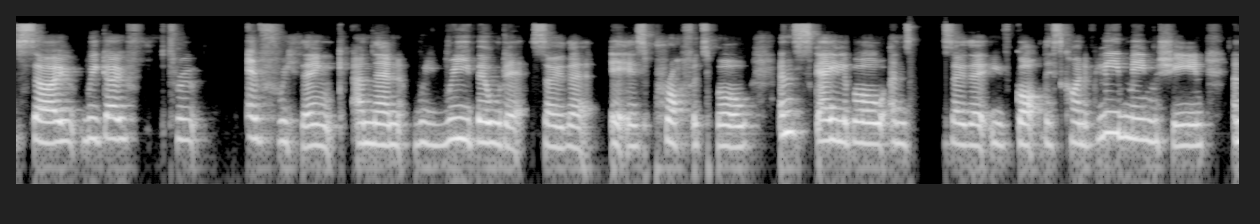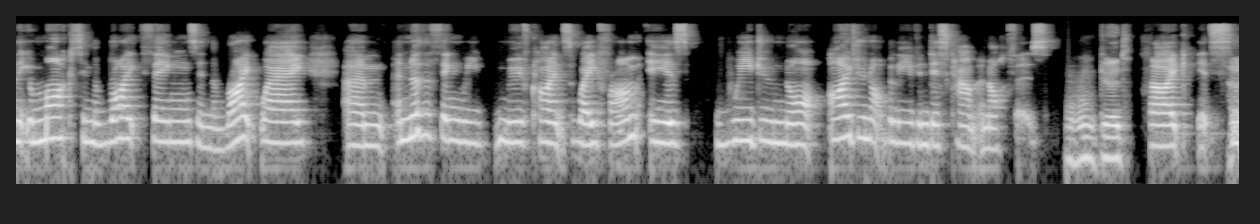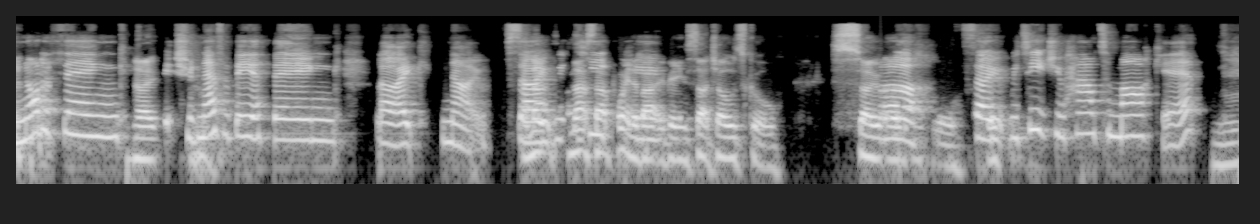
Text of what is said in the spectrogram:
So we go f- through everything and then we rebuild it so that it is profitable and scalable and so that you've got this kind of lead mean machine and that you're marketing the right things in the right way. Um, another thing we move clients away from is we do not, I do not believe in discount and offers. Mm-hmm, good. Like it's not a thing. No. It should never be a thing. Like, no. So and, that, and that's that point you, about it being such old school. So, uh, so we teach you how to market mm-hmm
